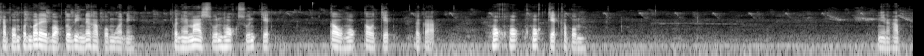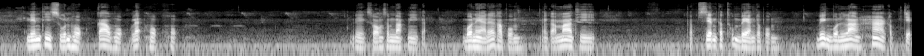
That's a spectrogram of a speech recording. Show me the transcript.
ครับผมเพิ่นบ่ได้บอกตัววิ่งเด้ครับผมงวดนี้เพิ่นให้มาศูนย์หกศูนย์เจ็ดเก้าหกเก้าเจ็ดแล้วก็ หกหกหกเจ็ดครับผม นี่นะครับ เน้นที่ศูนย์หกเก้าหกและหกหกเลขสองสำนักนี่กับโบแน่เด้อครับผมแล้วก็มาทีกับเซียนกระทุ่มแบนครับผม วิ่งบนล่างห้ากับเจ็ด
